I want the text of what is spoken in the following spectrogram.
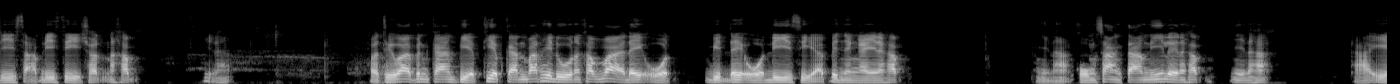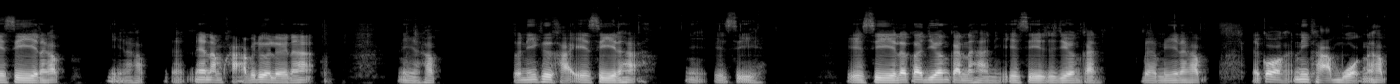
D3 D4 ช็อตนะครับนี่นะฮะก็ถือว่าเป็นการเปรียบเทียบการวัดให้ดูนะครับว่าไดโอด บิดไดโอดดีเสียเป็นยังไงนะครับนี่นะโครงสร้างตามนี้เลยนะครับ นี่นะฮะขา AC นะครับ นี่นะครับ แนะนำขาไปด้วยเลยนะฮะนี่นะครับ ตัวนี้คือขา AC นะฮะนี่ AC AC แล้วก็เยื้องกันนะฮะนี่ AC จะเยื้องกันแบบนี้นะครับ แล้วก็นี่ขาบวกนะครับ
